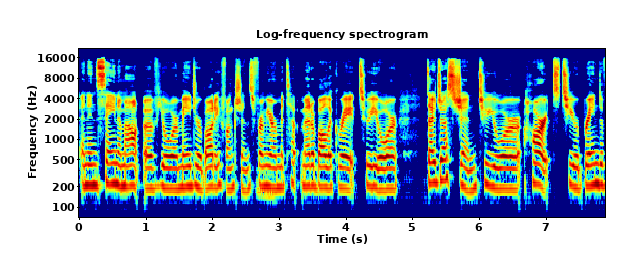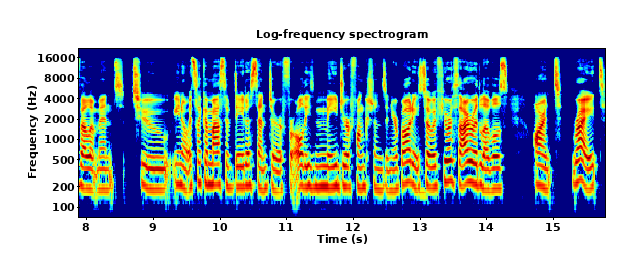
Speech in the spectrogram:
an insane amount of your major body functions from your met- metabolic rate to your digestion to your heart to your brain development to you know it's like a massive data center for all these major functions in your body so if your thyroid levels aren't right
